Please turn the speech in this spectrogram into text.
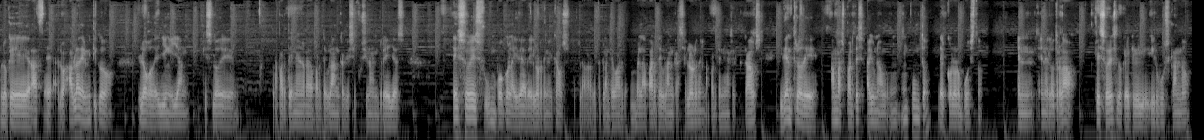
lo que hace, lo, habla del mítico logo del yin y yang, que es lo de la parte negra, la parte blanca, que se fusionan entre ellas. Eso es un poco la idea del orden y el caos. La, te planteo, la parte blanca es el orden, la parte negra es el caos, y dentro de ambas partes hay un, punto del color opuesto en, en, el otro lado. Que eso es lo que hay que ir buscando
